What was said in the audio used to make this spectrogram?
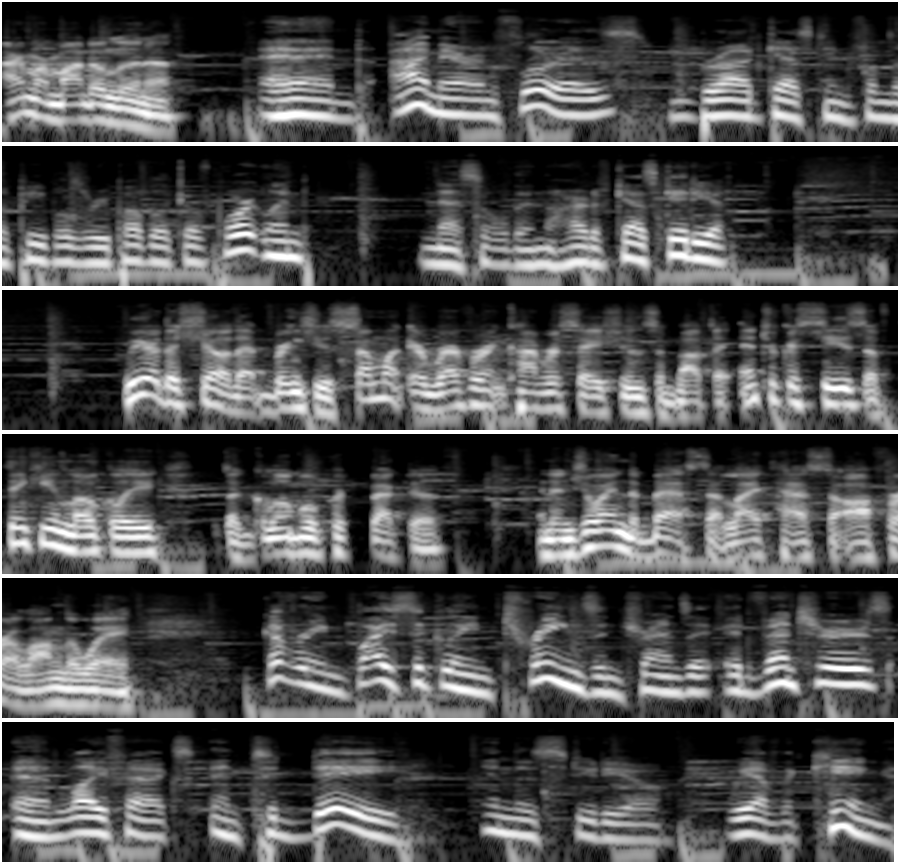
I'm Armando Luna. And I'm Aaron Flores, broadcasting from the People's Republic of Portland, nestled in the heart of Cascadia. We are the show that brings you somewhat irreverent conversations about the intricacies of thinking locally with a global perspective and enjoying the best that life has to offer along the way. Covering bicycling, trains and transit, adventures, and life hacks. And today in this studio, we have the king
